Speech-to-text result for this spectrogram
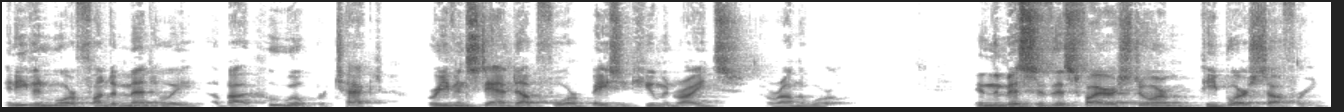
and even more fundamentally, about who will protect or even stand up for basic human rights around the world. In the midst of this firestorm, people are suffering.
